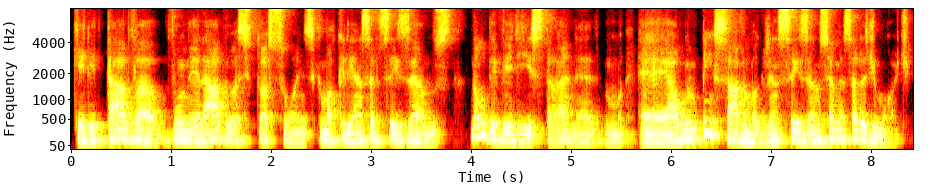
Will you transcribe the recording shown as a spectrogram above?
que ele estava vulnerável a situações que uma criança de seis anos não deveria estar, né? É algo impensável uma criança de seis anos ser ameaçada de morte.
